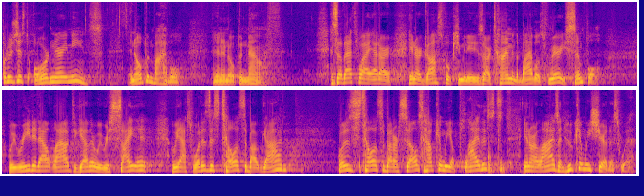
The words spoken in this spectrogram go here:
But it was just ordinary means an open Bible and an open mouth. And so that's why at our, in our gospel communities, our time in the Bible is very simple. We read it out loud together, we recite it, we ask, what does this tell us about God? What does this tell us about ourselves? How can we apply this in our lives, and who can we share this with?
